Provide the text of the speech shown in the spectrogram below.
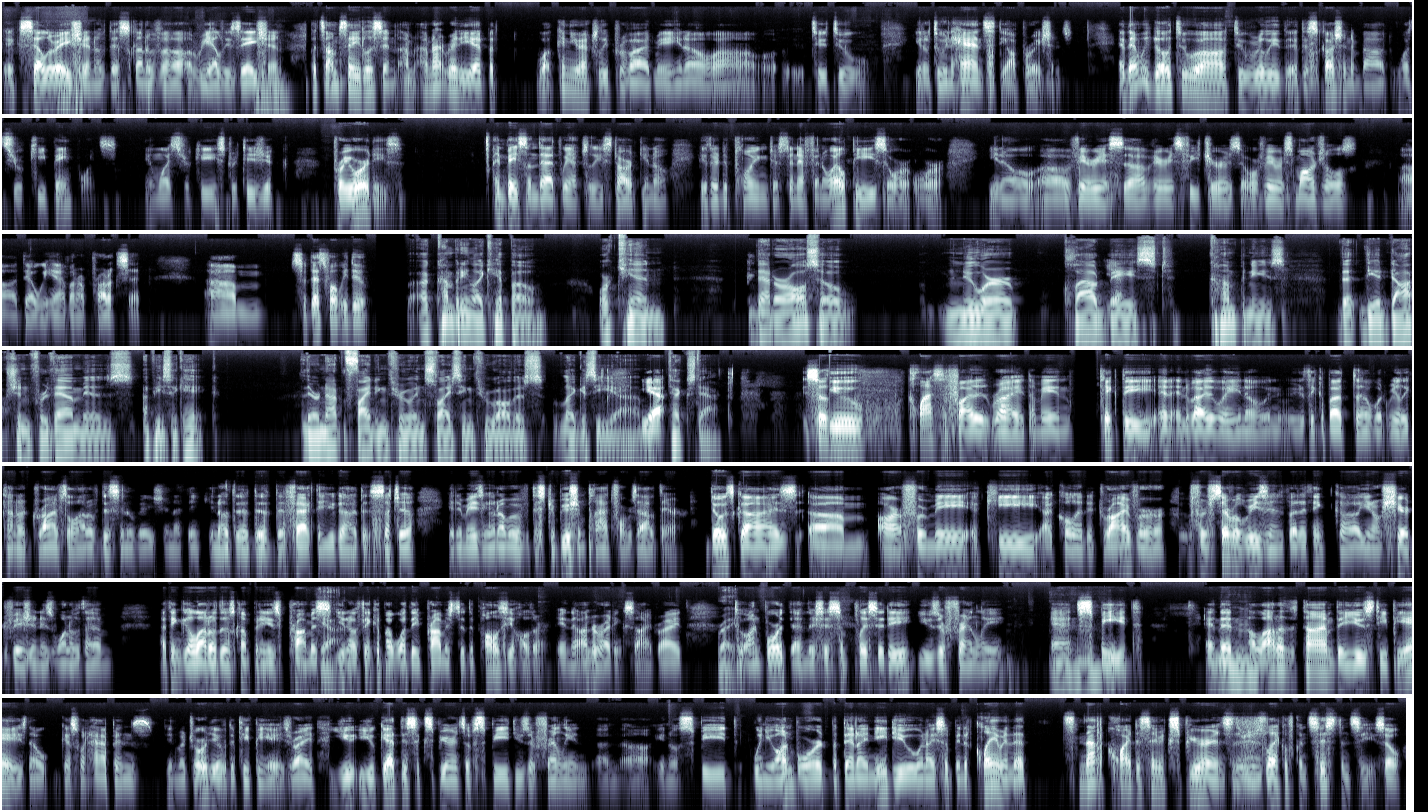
Acceleration of this kind of uh, realization. But some say, listen, I'm, I'm not ready yet, but what can you actually provide me, you know, uh, to, to, you know, to enhance the operations? And then we go to, uh, to really the discussion about what's your key pain points and what's your key strategic priorities and based on that we actually start you know either deploying just an FNOL piece or or you know uh, various uh, various features or various modules uh, that we have on our product set. Um, so that's what we do. A company like Hippo or Kin that are also newer cloud-based yeah. companies, the the adoption for them is a piece of cake. They're not fighting through and slicing through all this legacy uh, yeah. tech stack. So you classified it right. I mean, take the and, and by the way you know when you think about uh, what really kind of drives a lot of this innovation i think you know the the, the fact that you got such a an amazing number of distribution platforms out there those guys um, are for me a key i call it a driver for several reasons but i think uh, you know shared vision is one of them I think a lot of those companies promise, yeah. you know, think about what they promise to the policyholder in the underwriting side, right? Right. To onboard them, they say simplicity, user friendly, and mm-hmm. speed. And then mm-hmm. a lot of the time they use TPAs. Now, guess what happens in majority of the TPAs, right? You you get this experience of speed, user friendly, and, and uh, you know speed when you onboard. But then I need you when I submit a claim, and that it's not quite the same experience. There's lack of consistency. So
